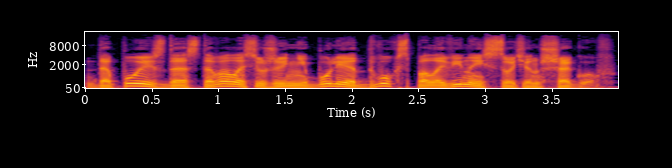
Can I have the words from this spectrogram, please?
До поезда оставалось уже не более двух с половиной сотен шагов.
